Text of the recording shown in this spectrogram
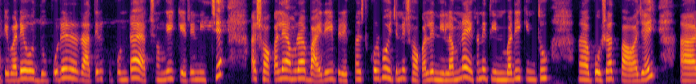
একেবারে ও দুপুরের আর রাতের কুপনটা একসঙ্গেই কেটে নিচ্ছে। আর সকালে আমরা বাইরেই ব্রেকফাস্ট করব, ওই জন্য সকালে নিলাম না। এখানে তিনবারই কিন্তু প্রসাদ পাওয়া যায়। আর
